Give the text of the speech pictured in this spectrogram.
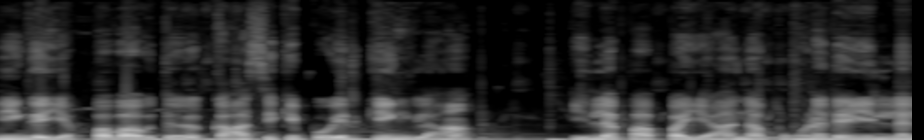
நீங்க எப்பவாவது காசிக்கு போயிருக்கீங்களா? இல்ல பாப்பையா நான் போனதே இல்ல.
